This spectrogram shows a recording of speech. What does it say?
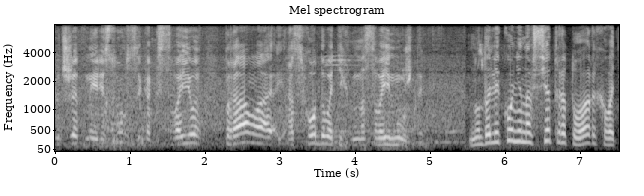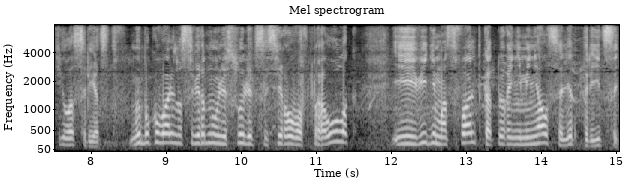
бюджетные ресурсы как свое право расходовать их на свои нужды. Но далеко не на все тротуары хватило средств. Мы буквально свернули с улицы Серова в проулок И видим асфальт, который не менялся лет 30.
